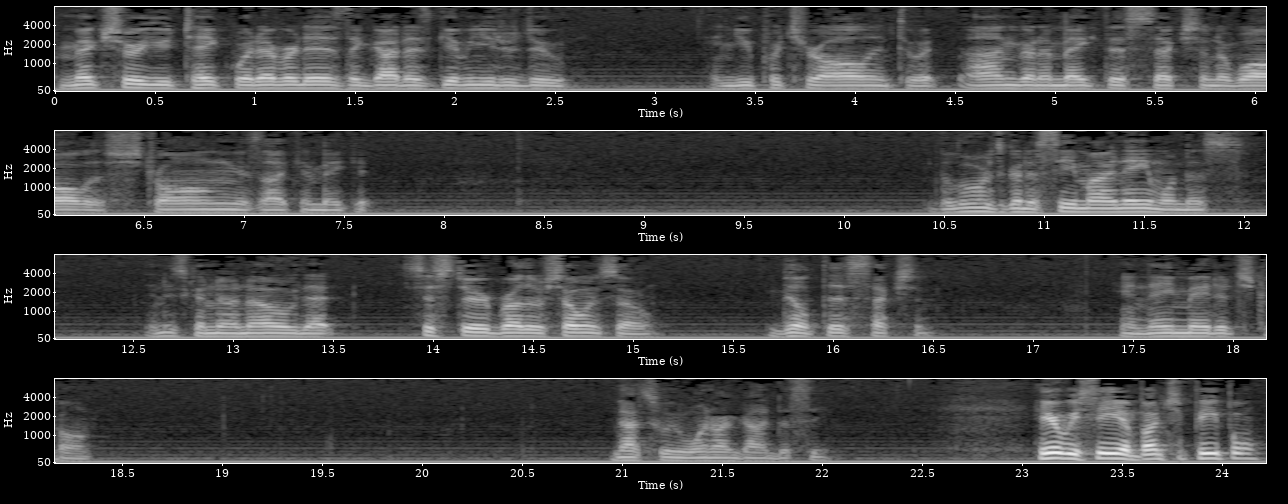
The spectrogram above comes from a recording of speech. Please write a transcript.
Make sure you take whatever it is that God has given you to do and you put your all into it. I'm going to make this section of wall as strong as I can make it. The Lord's going to see my name on this and He's going to know that sister, brother, so and so built this section and they made it strong. That's what we want our God to see. Here we see a bunch of people.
